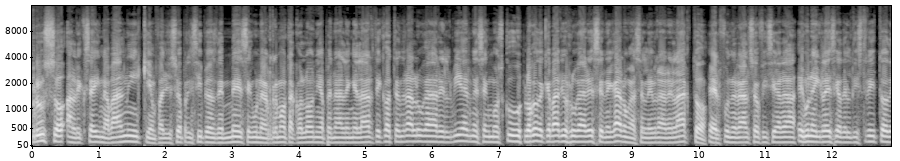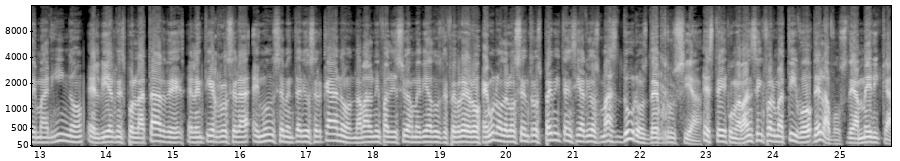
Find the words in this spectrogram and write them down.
ruso Alexei Navalny, quien falleció a principios de mes en una remota colonia penal en el Ártico, tendrá lugar el viernes en Moscú, luego de que varios lugares se negaron a celebrar el acto. El funeral se oficiará en una iglesia del distrito de Marino el viernes por la tarde. El entierro será en en un cementerio cercano. Navalny falleció a mediados de febrero en uno de los centros penitenciarios más duros de Rusia. Este fue un avance informativo de La Voz de América.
